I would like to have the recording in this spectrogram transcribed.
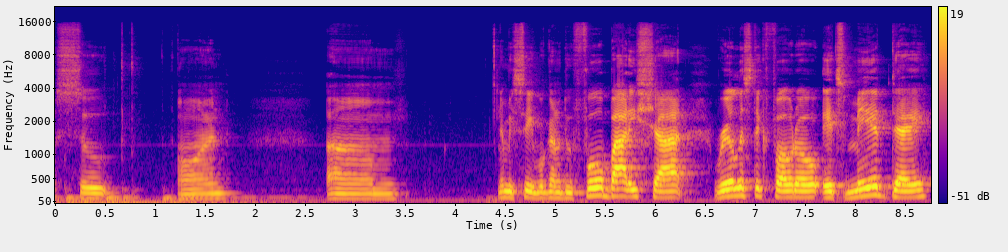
suit on um, let me see. We're gonna do full body shot, realistic photo. It's midday.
